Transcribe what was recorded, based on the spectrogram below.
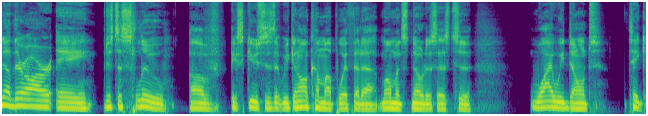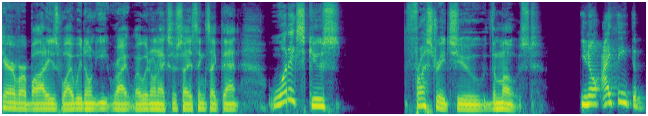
know, there are a just a slew of excuses that we can all come up with at a moment's notice as to why we don't take care of our bodies, why we don't eat right, why we don't exercise, things like that. What excuse frustrates you the most? You know, I think the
